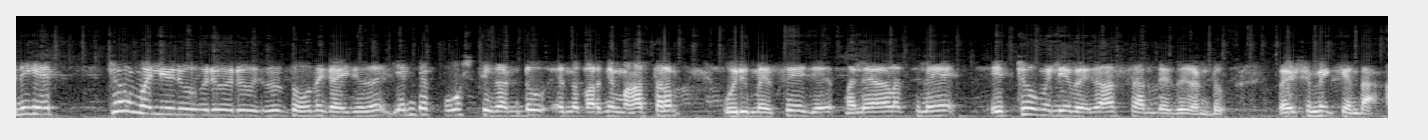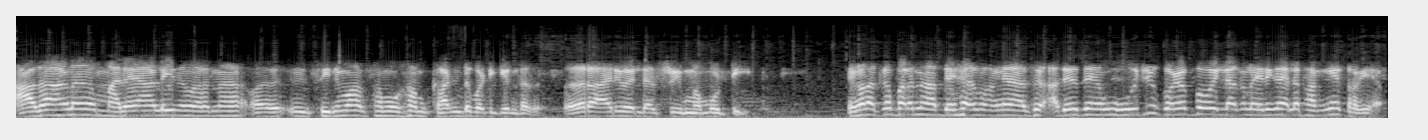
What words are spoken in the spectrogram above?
എനിക്ക് ഏറ്റവും വലിയൊരു ഒരു ഒരു ഇത് തോന്നി കഴിഞ്ഞത് എന്റെ പോസ്റ്റ് കണ്ടു എന്ന് പറഞ്ഞ് മാത്രം ഒരു മെസ്സേജ് മലയാളത്തിലെ ഏറ്റവും വലിയ മെഗാസ്റ്റാറിന്റെ ഇത് കണ്ടു. വിഷമിക്കേണ്ട. അതാണ് മലയാളി എന്ന് പറഞ്ഞ സിനിമാ സമൂഹം കണ്ടു പഠിക്കേണ്ടത്. വേറെ ആരുമല്ല ശ്രീ മമ്മൂട്ടി. നിങ്ങളൊക്കെ പറഞ്ഞ അദ്ദേഹം അങ്ങനെ അദ്ദേഹത്തിന് ഒരു കുഴപ്പമില്ല എന്നുള്ള എനിക്ക് നല്ല ഭംഗിയായിട്ടറിയാം.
